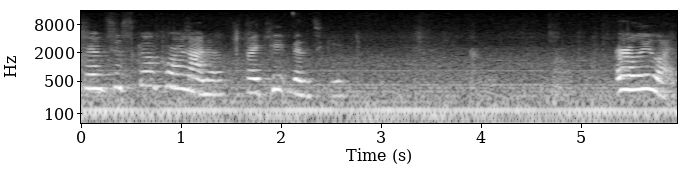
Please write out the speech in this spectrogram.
Francisco Coronado by Kate Vinsky. Early life.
